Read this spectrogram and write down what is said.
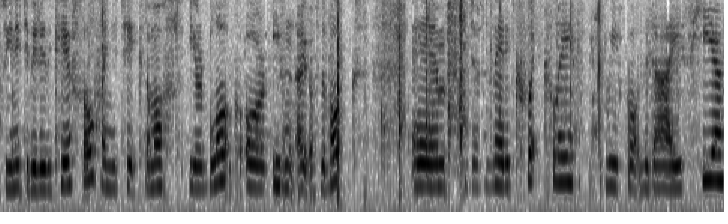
so you need to be really careful when you take them off your block or even out of the box. Um, just very quickly we've got the dies here.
